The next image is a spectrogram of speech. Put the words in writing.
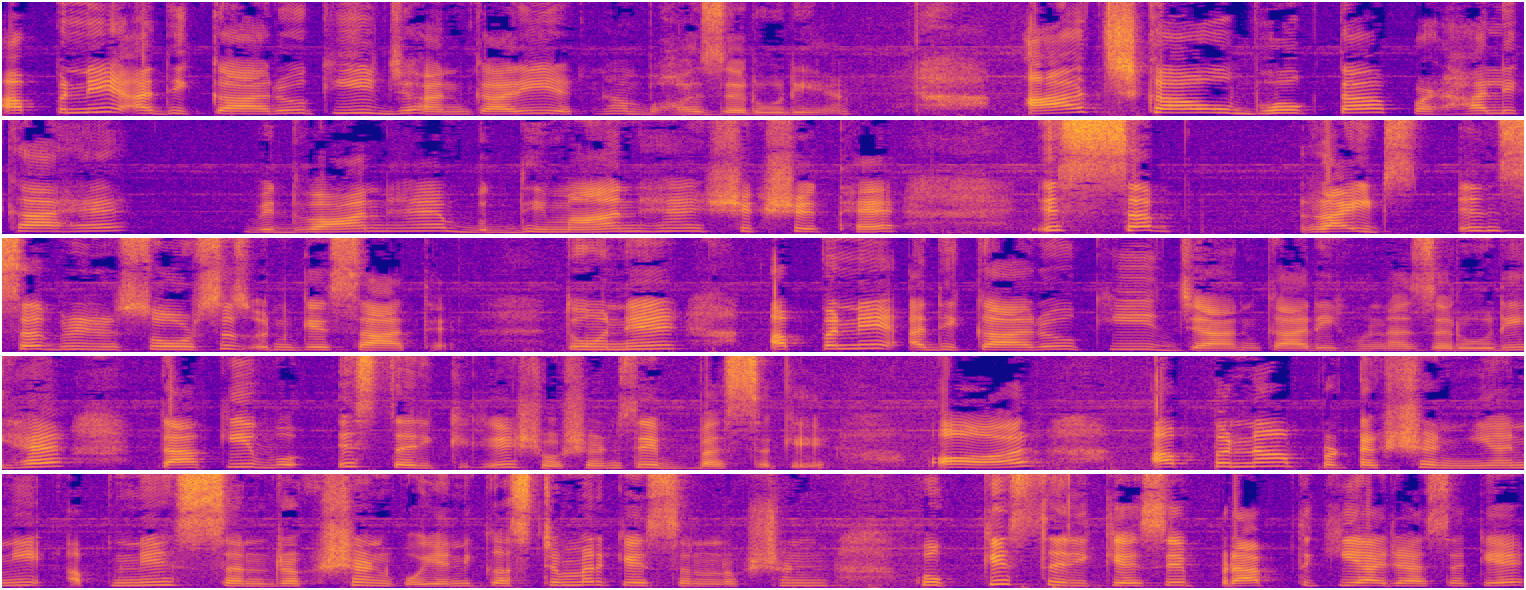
अपने अधिकारों की जानकारी रखना बहुत ज़रूरी है। आज का उपभोक्ता पढ़ा लिखा है विद्वान है, बुद्धिमान है, शिक्षित है, इस सब राइट्स इन सब रिसोर्सेज उनके साथ है। तो उन्हें अपने अधिकारों की जानकारी होना ज़रूरी है ताकि वो इस तरीके के शोषण से बच सके। और अपना प्रोटेक्शन यानी अपने संरक्षण को, यानी कस्टमर के संरक्षण को किस तरीके से प्राप्त किया जा सके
